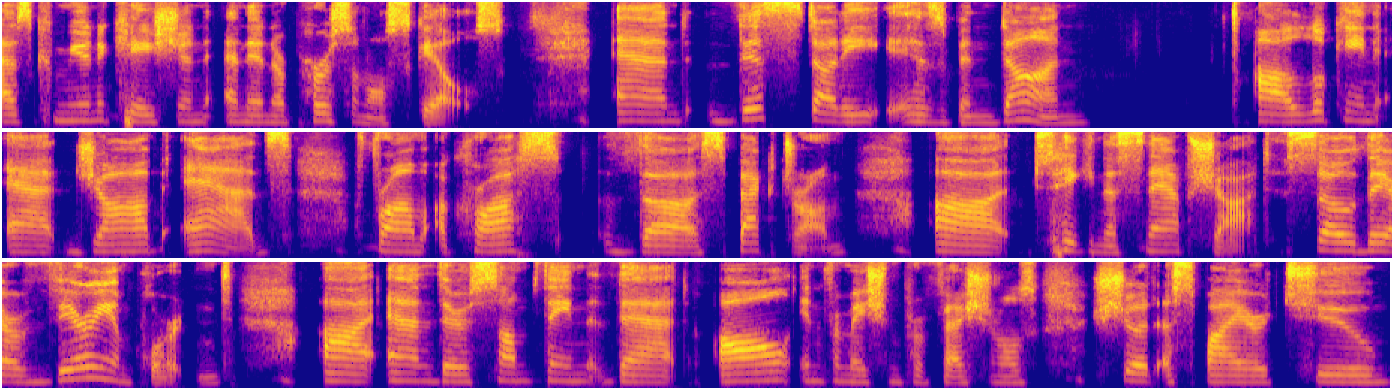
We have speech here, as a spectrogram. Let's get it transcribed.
as communication and interpersonal skills. And this study has been done uh, looking at job ads from across the spectrum, uh, taking a snapshot. So they are very important uh, and there's something that all information professionals should aspire to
